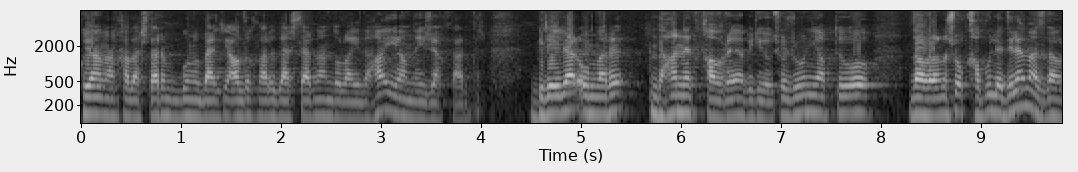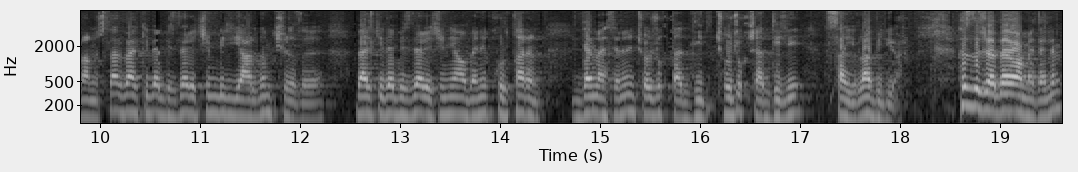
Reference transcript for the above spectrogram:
okuyan arkadaşlarım bunu belki aldıkları derslerden dolayı daha iyi anlayacaklardır. Bireyler onları daha net kavrayabiliyor. Çocuğun yaptığı o davranış, o kabul edilemez davranışlar belki de bizler için bir yardım çığlığı, belki de bizler için ya beni kurtarın demesinin çocukta dil, çocukça dili sayılabiliyor. Hızlıca devam edelim.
